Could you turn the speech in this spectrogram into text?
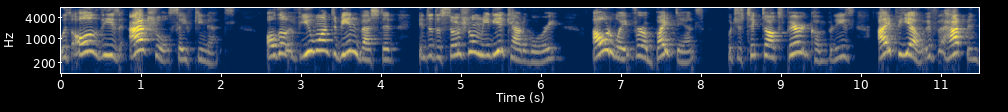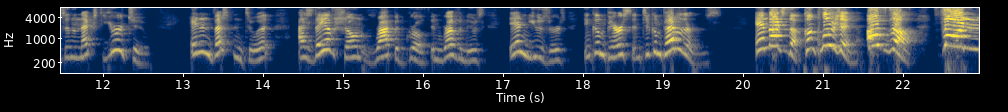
with all of these actual safety nets. Although, if you want to be invested into the social media category, I would wait for a ByteDance, which is TikTok's parent company's IPO if it happens in the next year or two, and invest into it as they have shown rapid growth in revenues and users in comparison to competitors. And that's the conclusion of the Thunder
